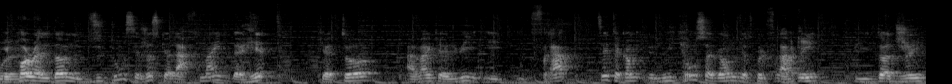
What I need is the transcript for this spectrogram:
Il est pas random du tout, c'est juste que la fenêtre de hit que t'as avant que lui, il, te frappe, tu sais, t'as comme une microseconde que tu peux le frapper, puis dodger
